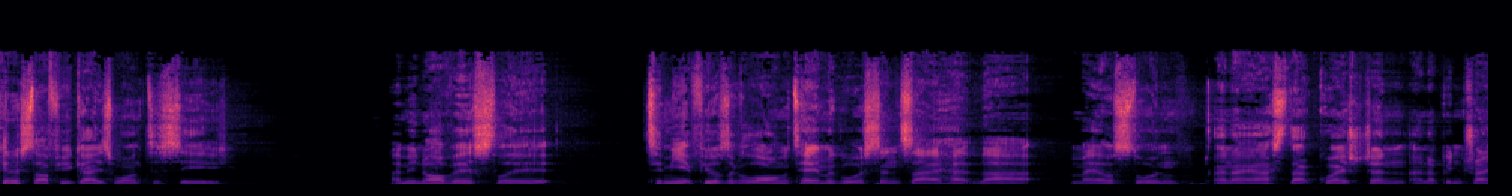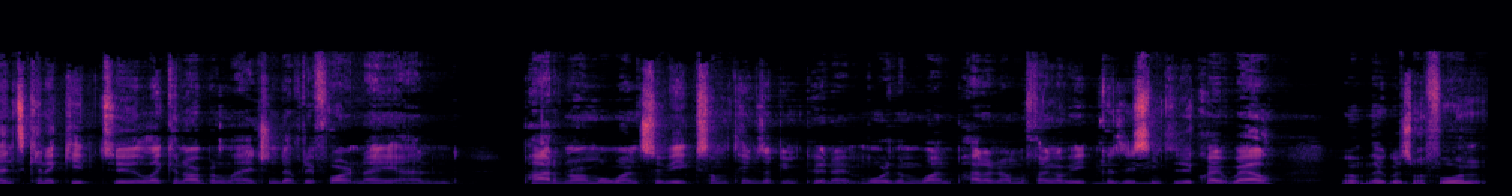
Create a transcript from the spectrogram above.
kind of stuff you guys want to see? I mean, obviously, to me, it feels like a long time ago since I hit that milestone and I asked that question and I've been trying to kind of keep to like an urban legend every fortnight and paranormal once a week. Sometimes I've been putting out more than one paranormal thing a week because they seem to do quite well. Oh, there goes my phone.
